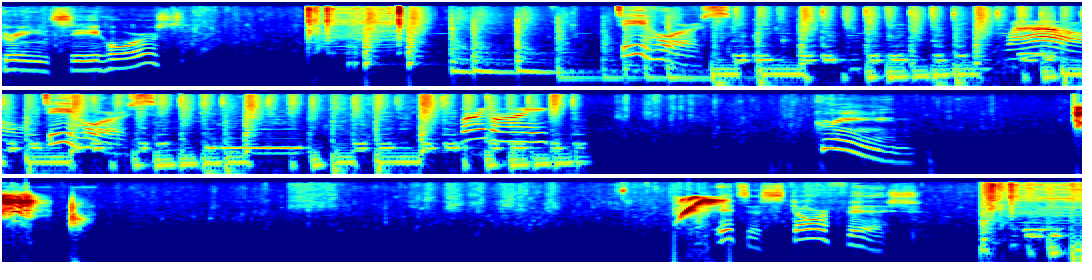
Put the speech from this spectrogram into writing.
Green seahorse. Seahorse. Wow. Seahorse. Bye bye. Green. It's a starfish. It's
